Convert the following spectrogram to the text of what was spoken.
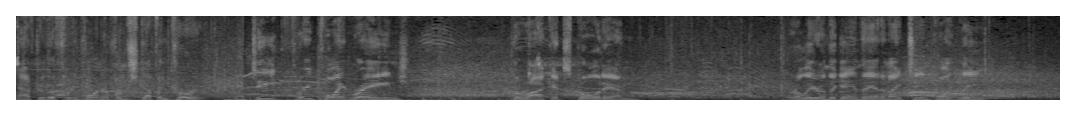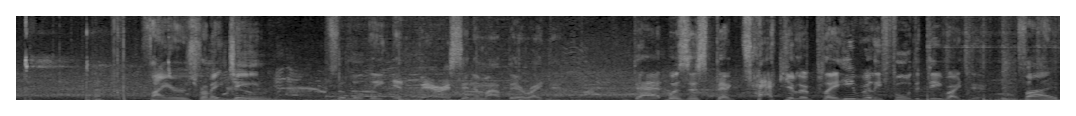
after the three-pointer from Stephen Curry. Deep three-point range. The Rockets pull it in. Earlier in the game, they had a 19-point lead. Fires from 18. Absolutely embarrassing him out there right now. That was a spectacular play. He really fooled the D right there. Five.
